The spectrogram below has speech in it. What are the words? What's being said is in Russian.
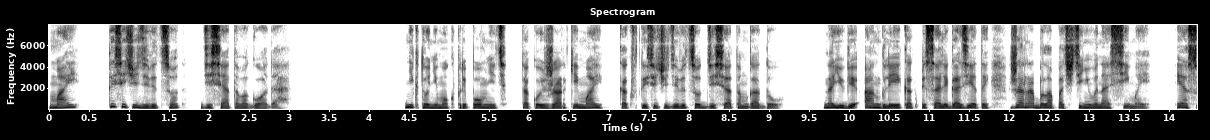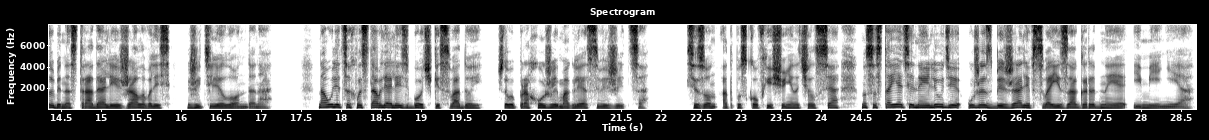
Май 1910 года. Никто не мог припомнить такой жаркий май, как в 1910 году. На юге Англии, как писали газеты, жара была почти невыносимой. И особенно страдали и жаловались жители Лондона. На улицах выставлялись бочки с водой, чтобы прохожие могли освежиться. Сезон отпусков еще не начался, но состоятельные люди уже сбежали в свои загородные имения.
